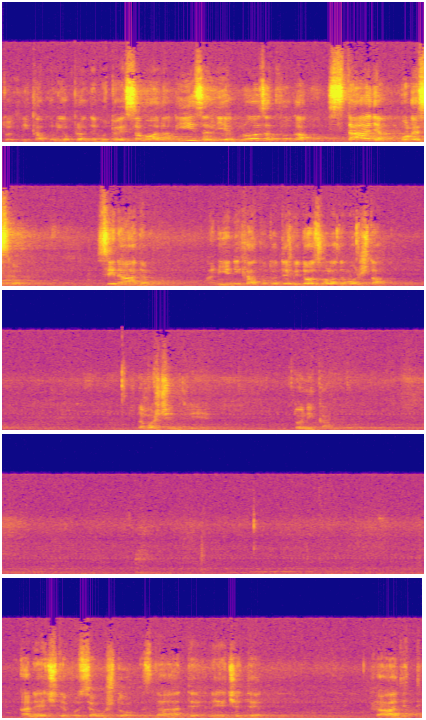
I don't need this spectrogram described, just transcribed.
To nikako nije opravdanje, nego to je samo analiza, dijagnoza tvoga stanja bolesnog sina Adamu. A nije nikako to tebi dozvola da možeš tako. Da možeš činiti grije. To nikako. A nećete po svemu što znate, nećete raditi.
